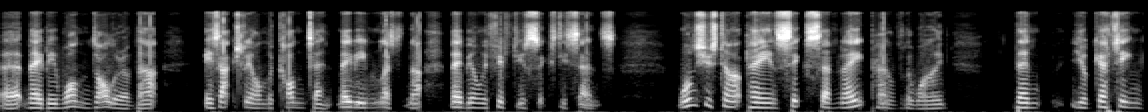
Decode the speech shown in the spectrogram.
uh, maybe one dollar of that is actually on the content, maybe even less than that, maybe only 50 or 60 cents. Once you start paying six, seven, eight pounds for the wine, then you're getting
